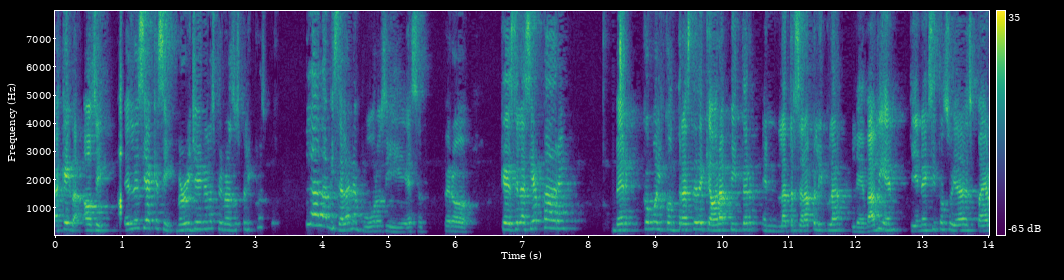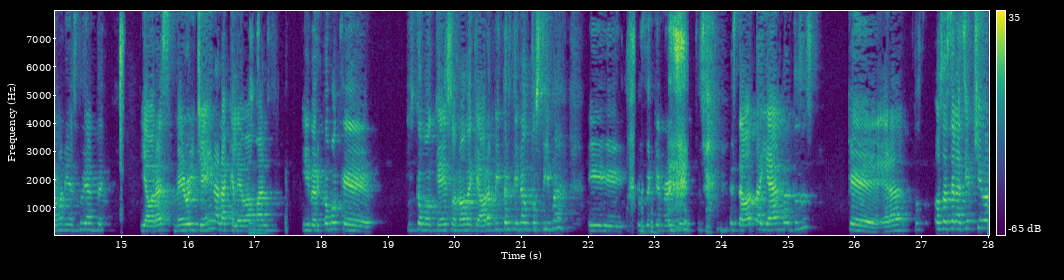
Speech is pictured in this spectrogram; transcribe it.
¿A qué iba? Oh, sí, él decía que sí, Mary Jane en las primeras dos películas, la damisela en apuros y eso, pero que se le hacía padre ver como el contraste de que ahora Peter en la tercera película le va bien, tiene éxito en su vida de Spider-Man y de estudiante, y ahora es Mary Jane a la que le va mal, y ver como que, pues como que eso, ¿no? De que ahora Peter tiene autoestima y pues de que Mary Jane está batallando, entonces que era, pues, o sea, se le hacía chido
